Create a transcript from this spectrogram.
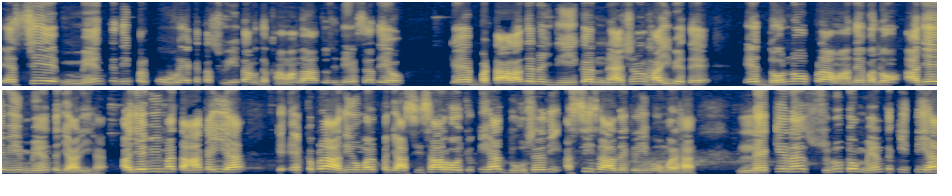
ਇਸੇ ਮਿਹਨਤ ਦੀ ਭਰਪੂਰ ਇੱਕ ਤਸਵੀਰ ਤੁਹਾਨੂੰ ਦਿਖਾਵਾਂਗਾ। ਤੁਸੀਂ ਦੇਖ ਸਕਦੇ ਹੋ ਕਿ ਬਟਾਲਾ ਦੇ ਨਜ਼ਦੀਕ ਨੈਸ਼ਨਲ ਹਾਈਵੇ ਤੇ ਇਹ ਦੋਨੋਂ ਭਰਾਵਾਂ ਦੇ ਵੱਲੋਂ ਅਜੇ ਵੀ ਮਿਹਨਤ ਜਾਰੀ ਹੈ। ਅਜੇ ਵੀ ਮੈਂ ਤਾਂ ਕਹੀ ਹੈ ਕਿ ਇੱਕ ਭਰਾ ਦੀ ਉਮਰ 85 ਸਾਲ ਹੋ ਚੁੱਕੀ ਹੈ, ਦੂਸਰੇ ਦੀ 80 ਸਾਲ ਦੇ ਕਰੀਬ ਉਮਰ ਹੈ। ਲੇਕਿਨ ਸ਼ੁਰੂ ਤੋਂ ਮਿਹਨਤ ਕੀਤੀ ਹੈ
